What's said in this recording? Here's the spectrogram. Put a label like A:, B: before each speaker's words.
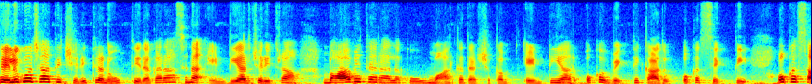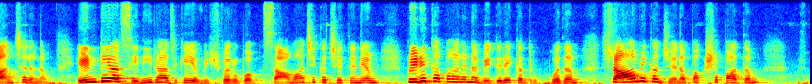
A: తెలుగు జాతి చరిత్రను తిరగరాసిన ఎన్టీఆర్ చరిత్ర భావితరాలకు మార్గదర్శకం. ఎన్టీఆర్ ఒక వ్యక్తి కాదు ఒక శక్తి ఒక సంచలనం. ఎన్టీఆర్ సినీ రాజకీయ విశ్వరూపం సామాజిక చైతన్యం పీడిత పాలన వ్యతిరేక దృక్పథం శ్రామిక జనపక్షపాతం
